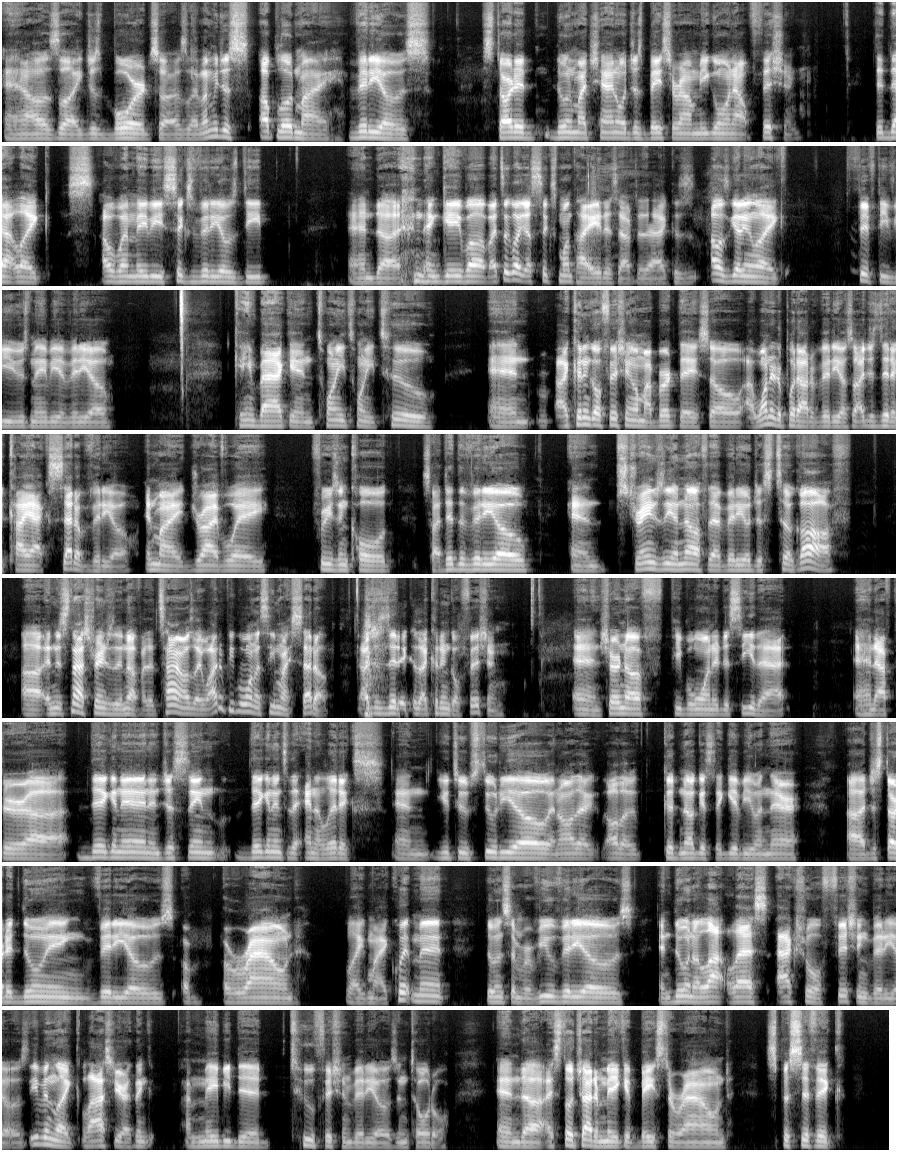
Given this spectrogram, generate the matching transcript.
and I was like just bored. So I was like, let me just upload my videos. Started doing my channel just based around me going out fishing. Did that like I went maybe six videos deep and uh, and then gave up. I took like a six month hiatus after that because I was getting like 50 views maybe a video. Came back in 2022 and I couldn't go fishing on my birthday, so I wanted to put out a video. So I just did a kayak setup video in my driveway, freezing cold. So I did the video, and strangely enough, that video just took off. Uh, and it's not strangely enough. At the time, I was like, "Why do people want to see my setup?" I just did it because I couldn't go fishing, and sure enough, people wanted to see that. And after uh, digging in and just seeing digging into the analytics and YouTube Studio and all that, all the good nuggets they give you in there, uh, just started doing videos around like my equipment, doing some review videos, and doing a lot less actual fishing videos. Even like last year, I think I maybe did two fishing videos in total, and uh, I still try to make it based around specific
